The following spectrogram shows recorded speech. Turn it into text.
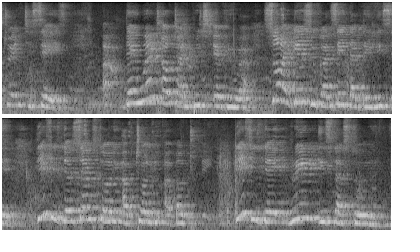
verse 20 says, uh, They went out and preached everywhere. So I guess you can say that they listened. This is the same story I've told you about today. This is the real Easter story.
